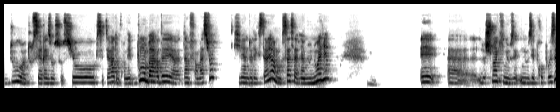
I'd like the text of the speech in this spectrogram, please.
d'où euh, tous ces réseaux sociaux, etc. Donc on est bombardé euh, d'informations qui viennent de l'extérieur, donc ça, ça vient nous noyer. Et euh, le chemin qui nous est, nous est proposé,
